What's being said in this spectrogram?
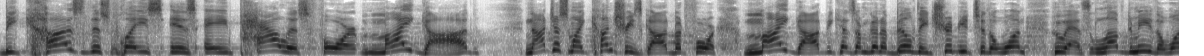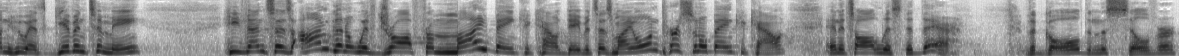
Because this place is a palace for my God, not just my country's God, but for my God, because I'm going to build a tribute to the one who has loved me, the one who has given to me. He then says, I'm going to withdraw from my bank account, David says, my own personal bank account, and it's all listed there the gold and the silver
